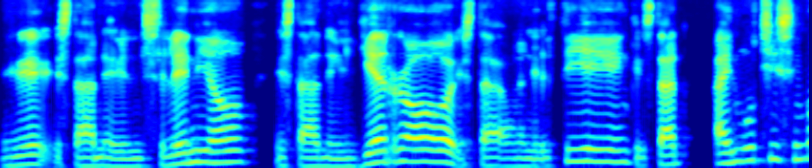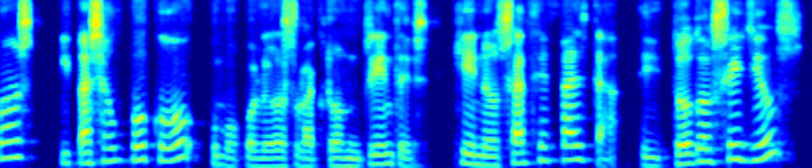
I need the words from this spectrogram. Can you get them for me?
¿eh? Están el selenio, están el hierro, están el zinc, están... hay muchísimos y pasa un poco como con los macronutrientes, que nos hace falta de todos ellos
